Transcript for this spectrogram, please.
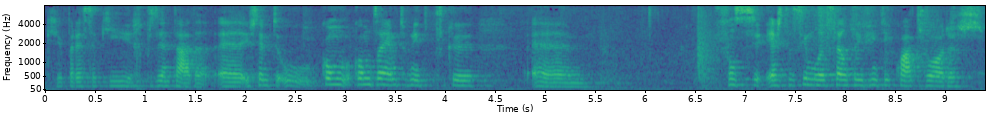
que aparece aqui representada. Uh, isto é muito, o, como, como desenho é muito bonito porque esta simulação tem 24 horas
